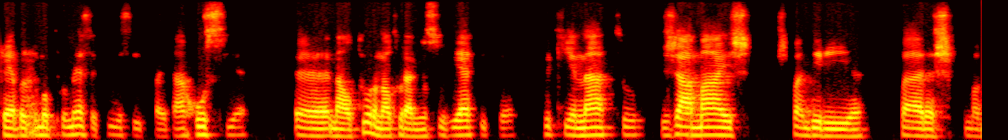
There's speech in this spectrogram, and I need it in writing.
quebra de uma promessa que tinha sido feita à Rússia uh, na altura, na altura a União Soviética, de que a NATO jamais expandiria para uma,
